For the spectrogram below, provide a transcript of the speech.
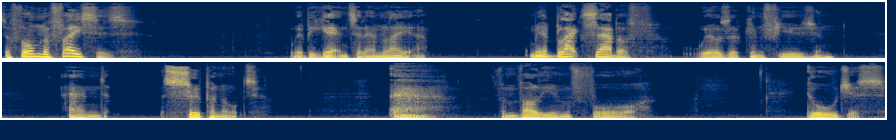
to form the Faces. We'll be getting to them later. And we had Black Sabbath, Wheels of Confusion, and Supernaut from Volume 4. Gorgeous.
